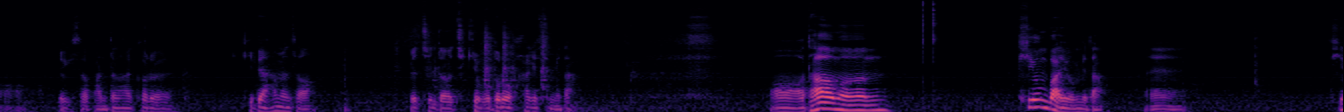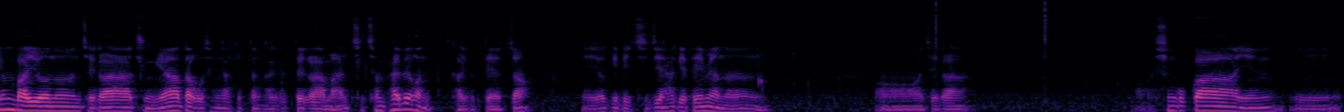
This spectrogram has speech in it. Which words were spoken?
어, 여기서 반등할 거를 기대하면서 며칠 더 지켜보도록 하겠습니다. 어, 다음은 티움바이오입니다. 예. 티움바이오는 제가 중요하다고 생각했던 가격대가 17,800원 가격대였죠. 예, 여기를 지지하게 되면은 어, 제가 어, 신고가인 이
